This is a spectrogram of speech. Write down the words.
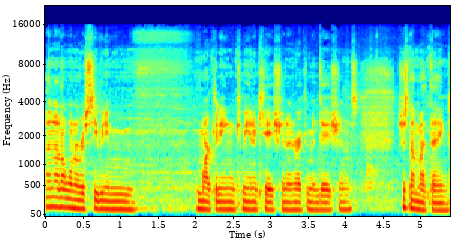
And I don't want to receive any marketing communication and recommendations. Just not my thing.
